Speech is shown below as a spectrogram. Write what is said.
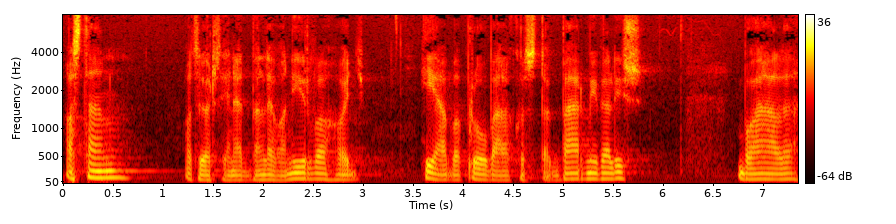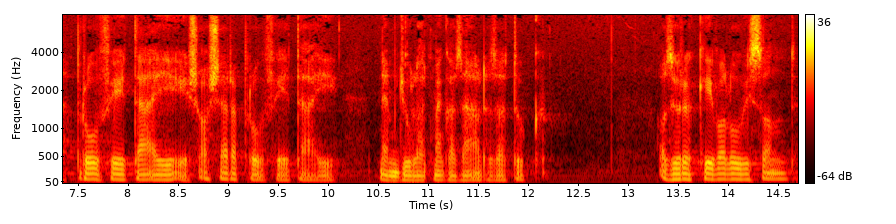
Aztán a történetben le van írva, hogy hiába próbálkoztak bármivel is, Baál profétái és Asera profétái nem gyulladt meg az áldozatuk. Az örökkévaló viszont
